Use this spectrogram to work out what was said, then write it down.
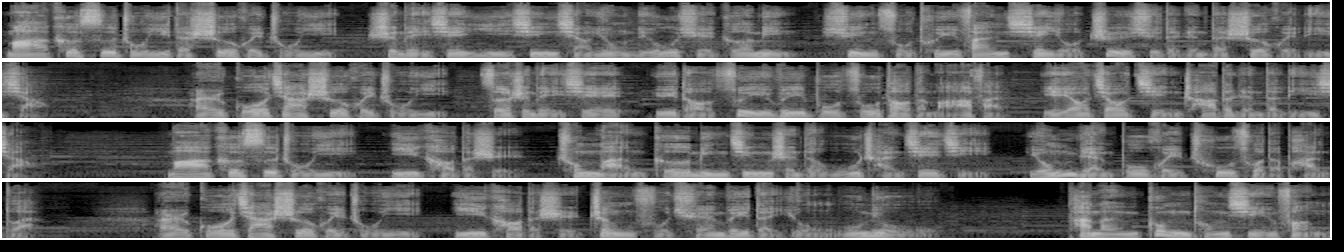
马克思主义的社会主义是那些一心想用流血革命迅速推翻现有秩序的人的社会理想，而国家社会主义则是那些遇到最微不足道的麻烦也要叫警察的人的理想。马克思主义依靠的是充满革命精神的无产阶级永远不会出错的判断，而国家社会主义依靠的是政府权威的永无谬误。他们共同信奉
